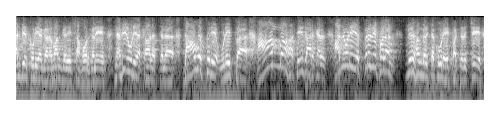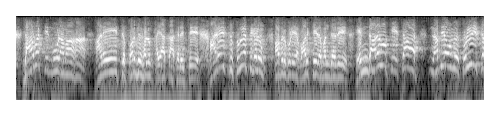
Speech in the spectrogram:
அன்பிற்குரிய கனவான்களே சகோர்களே நபியுடைய காலத்துல தாவத்துடைய உழைப்ப ஆமாக செய்தார்கள். அதனுடைய பிரதிபலன் மிருகங்கள்கிட்ட கூட ஏற்பட்டிருச்சு. தாவத்தின் மூலமாக அனைத்து பொருள்களும் ஹயாத்தாகிருச்சு அனைத்து சுண்ணத்துகளும் அவர்களுடைய வாழ்க்கையில வந்தது. எந்த அளவுக்கு இத்தாத் நபி அவங்க சொல்லிட்ட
